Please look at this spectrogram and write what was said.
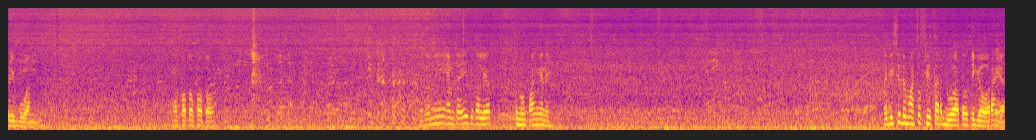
ribuan. Yang foto-foto. Dan ini MTI kita lihat penumpangnya nih. Tadi sih udah masuk sekitar 2 atau 3 orang ya.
